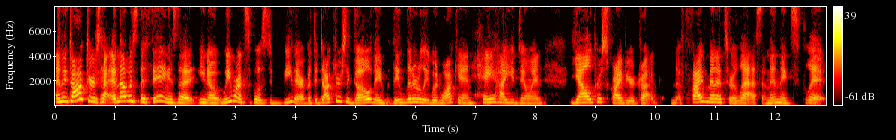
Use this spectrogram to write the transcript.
And the doctors had, and that was the thing is that, you know, we weren't supposed to be there, but the doctors would go, they they literally would walk in, "Hey, how you doing?" yell prescribe your drug five minutes or less, and then they'd split.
